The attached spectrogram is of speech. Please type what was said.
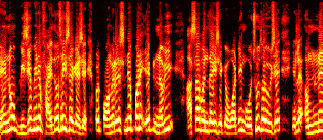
એનો બીજેપીને ફાયદો થઈ શકે છે. પણ કોંગ્રેસને પણ એક નવી આશા બંધાઈ છે કે વોટિંગ ઓછું થયું છે. એટલે અમને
